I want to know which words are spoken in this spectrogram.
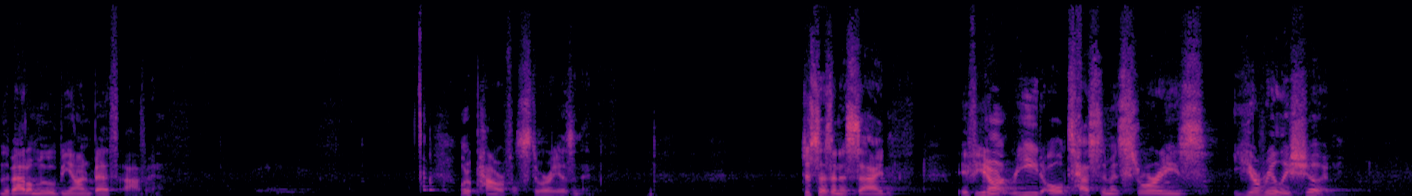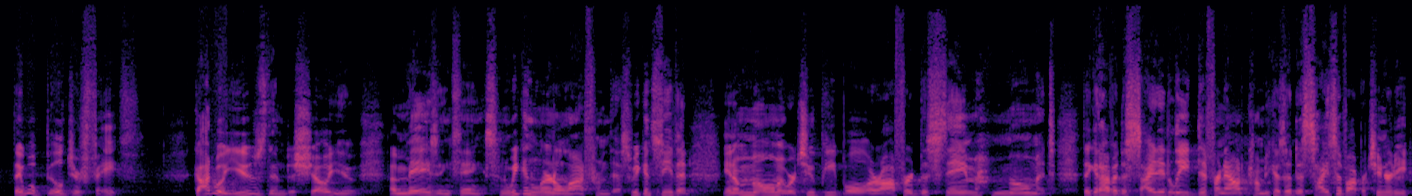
and the battle moved beyond Beth Aven. What a powerful story, isn't it? Just as an aside, if you don't read Old Testament stories, you really should. They will build your faith. God will use them to show you amazing things. And we can learn a lot from this. We can see that in a moment where two people are offered the same moment, they could have a decidedly different outcome because a decisive opportunity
